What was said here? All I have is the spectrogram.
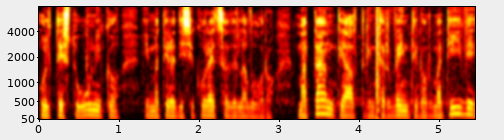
o il testo unico in materia di sicurezza del lavoro, ma tanti altri interventi normativi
